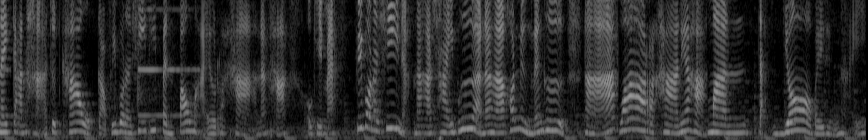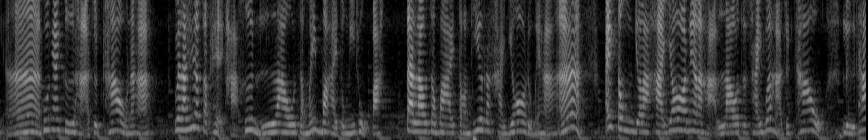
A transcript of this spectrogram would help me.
ในการหาจุดเข้ากับฟิโบนัชชีที่เป็นเป้าหมายราคานะคะโอเคไหมฟิโบนัชชีเนี่ยนะคะใช้เพื่อนะคะข้อหนึ่งนั่นคือ หาว่าราคาเนี่ยค่ะ มันจะย่อไปถึงไหนอ่าพูดง่ายคือหาจุดเข้านะคะ เวลาที่เราจะเทรดขาขึ้น เราจะไม่บายตรงนี้ถูกปะแต่เราจะบายตอนที่ราคาย่อถูกไหมคะ อ่า รงราคาย่อเนี่ยแหละค่ะเราจะใช้เพื่อหาจุดเข้า หรือถ้า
